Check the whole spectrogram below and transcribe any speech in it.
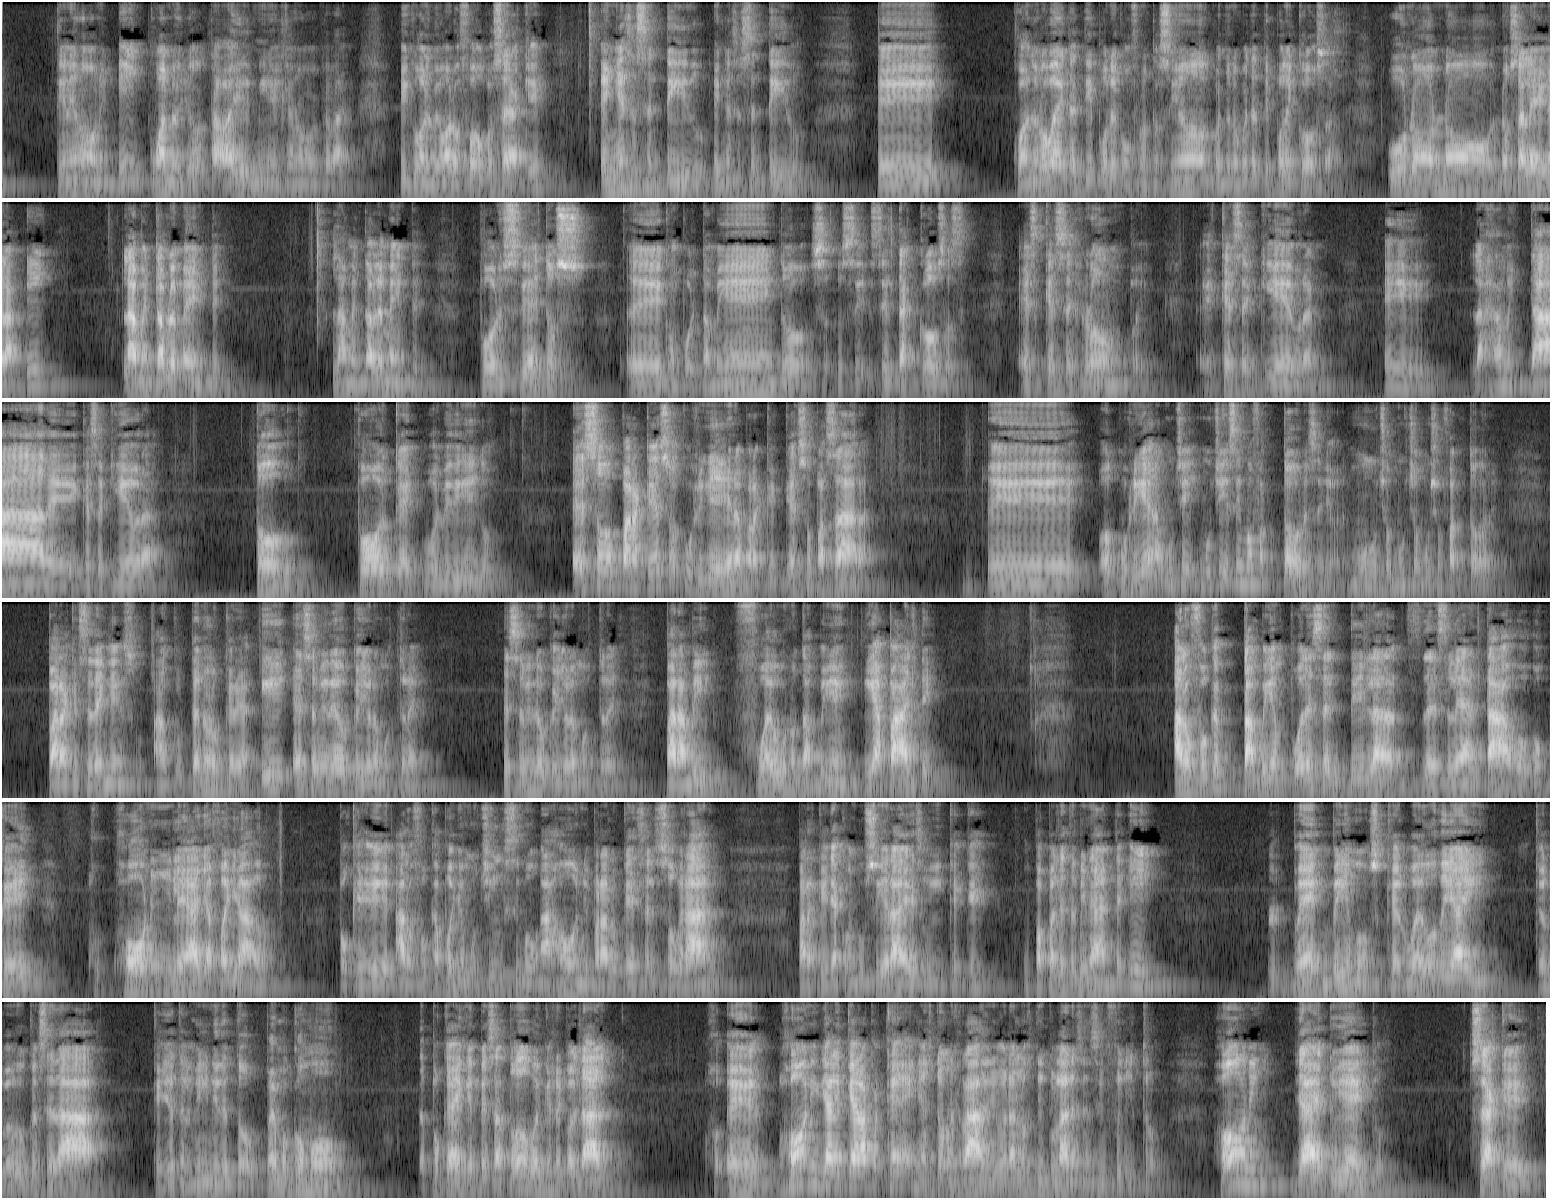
tiene Honey. Y cuando yo estaba ahí, miel, que no, que vaina, y con el mismo los focos, o sea que en ese sentido, en ese sentido, eh, cuando uno ve este tipo de confrontación, cuando uno ve este tipo de cosas, uno no, no se alegra y lamentablemente, lamentablemente, por ciertos eh, ciertas cosas, es que se rompen, es que se quiebran eh, las amistades, es que se quiebra todo. Porque, volví y digo, eso, para que eso ocurriera, para que, que eso pasara, eh, ocurrieron muchísimos factores, señores, muchos, muchos, muchos factores para que se den eso, aunque usted no lo crea. Y ese video que yo le mostré, ese video que yo le mostré, para mí fue uno también. Y aparte, a lo mejor que también puede sentir la deslealtad o, que Honey le haya fallado, porque a lo mejor que apoyó muchísimo a Honey para lo que es el soberano, para que ella conduciera eso y que un papel determinante. Y vimos que luego de ahí, que luego que se da, que ella termine y de todo, vemos como porque hay que empezar todo, hay que recordar. Eh, ya le queda pequeño, esto no es radio, eran los titulares en Sin Filtro. Honey ya esto y esto. O sea que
